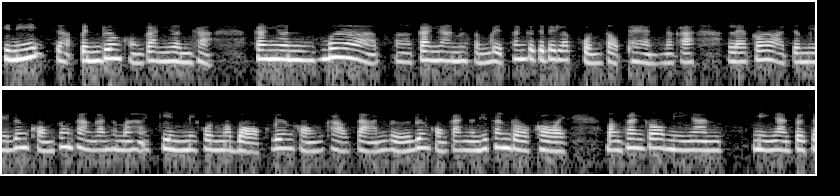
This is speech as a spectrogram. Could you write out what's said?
ทีนี้จะเป็นเรื่องของการเงินค่ะ การเงินเมื่ออการงานมันสำเร็จท่านก็จะได้รับผลตอบแทนนะคะ และก็อาจจะมีเรื่องของช่องทางการทำมาหากิน มีคนมาบอกเรื่องของข่าวสาร หรือเรื่องของการเงินที่ท่านรอคอย บางท่านก็มีงานมีงานประจ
